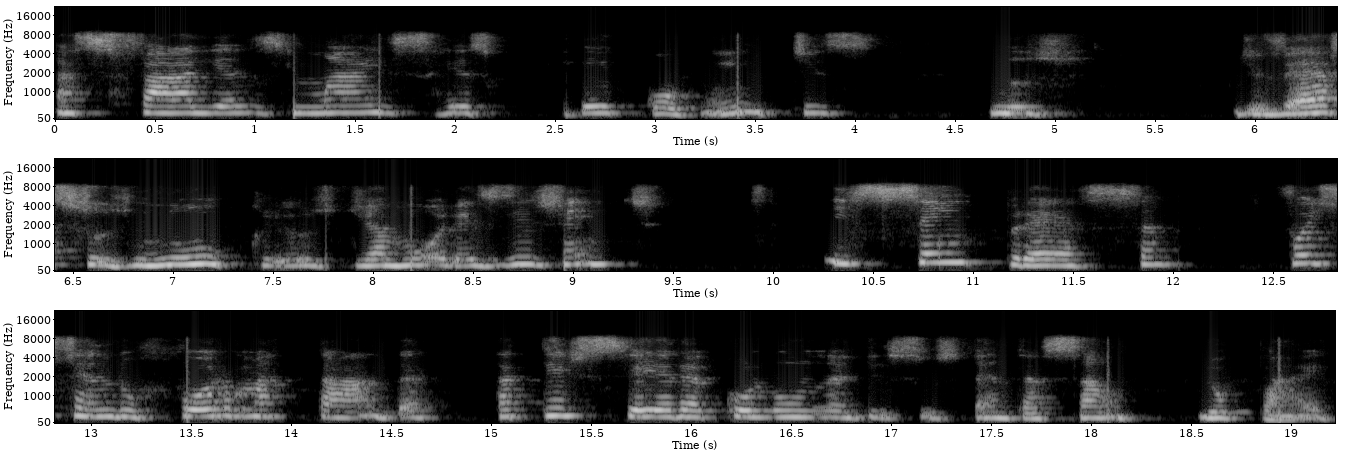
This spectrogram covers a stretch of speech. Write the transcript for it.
as falhas mais recorrentes nos diversos núcleos de amor exigente, e sem pressa foi sendo formatada a terceira coluna de sustentação do pai,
